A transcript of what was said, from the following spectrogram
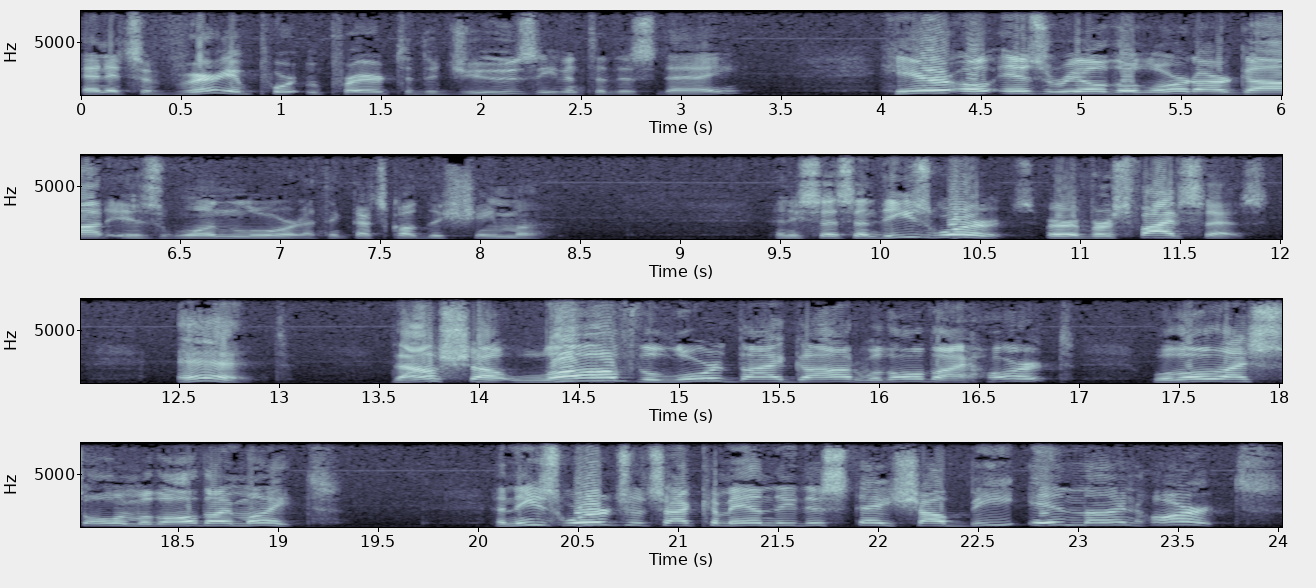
and it's a very important prayer to the Jews, even to this day. Hear, O Israel, the Lord our God is one Lord. I think that's called the Shema. And he says, and these words, or verse 5 says, And thou shalt love the Lord thy God with all thy heart, with all thy soul, and with all thy might. And these words which I command thee this day shall be in thine heart.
